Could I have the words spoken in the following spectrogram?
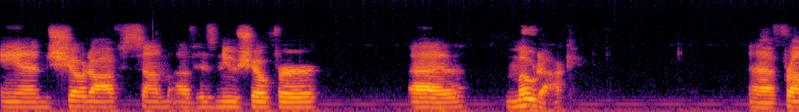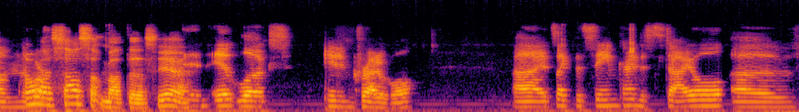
and showed off some of his new chauffeur, uh, MODOK, uh, from the Oh, I saw something about this. Yeah. and it looks incredible. Uh, it's like the same kind of style of.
